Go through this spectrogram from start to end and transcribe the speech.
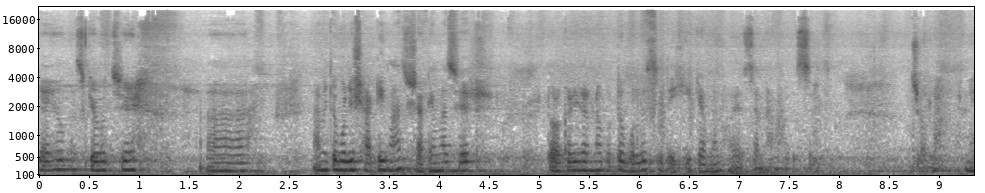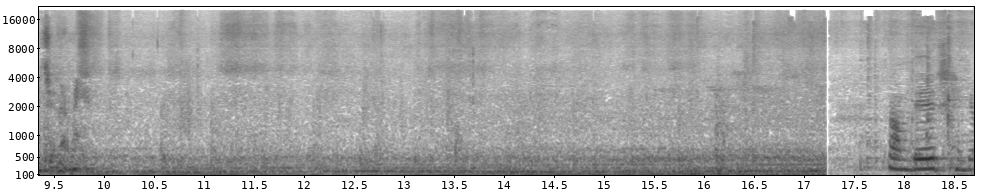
যাই হোক, আজকে হচ্ছে আমি তো বলি ষাটি মাছ। ষাটি মাছের তরকারি রান্না করতে বলেছি, দেখি কেমন হয়েছে, না হয়েছে। চলো, নিচে নামি। আমাদের এই যে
